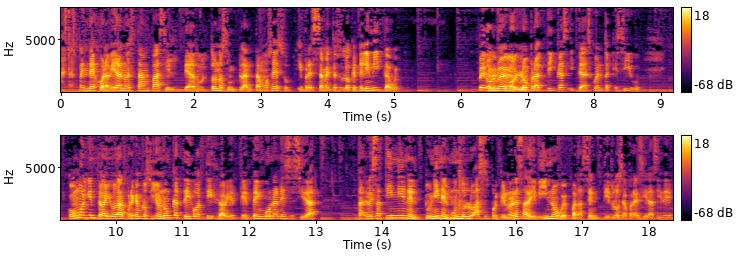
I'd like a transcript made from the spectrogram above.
"Ah, Estás pendejo, la vida no es tan fácil. De adulto nos implantamos eso. Y precisamente eso es lo que te limita, güey. Pero luego lo practicas y te das cuenta que sí, güey. ¿Cómo alguien te va a ayudar? Por ejemplo, si yo nunca te digo a ti, Javier, que tengo una necesidad, tal vez a ti ni en el, tú ni en el mundo lo haces porque no eres adivino, güey, para sentirlo, o sea, para decir así de,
